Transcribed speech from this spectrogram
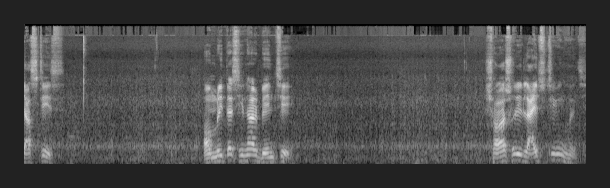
জাস্টিস অমৃতা সিনহার বেঞ্চে সরাসরি লাইভ স্ট্রিমিং হয়েছে।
